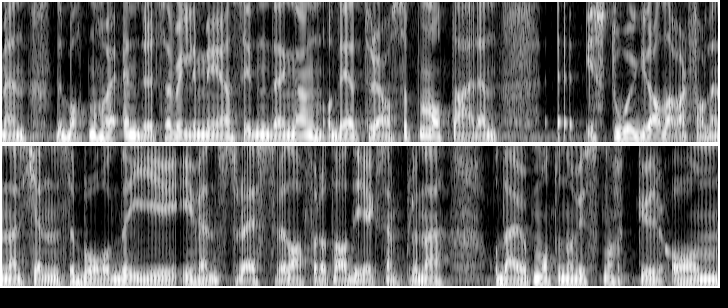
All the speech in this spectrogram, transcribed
Men debatten har jo endret seg veldig mye siden den gang. Og det tror jeg også på en måte er en i stor grad i hvert en erkjennelse både i, i Venstre og SV, da, for å ta de eksemplene. Og det er jo på en måte Når vi snakker om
